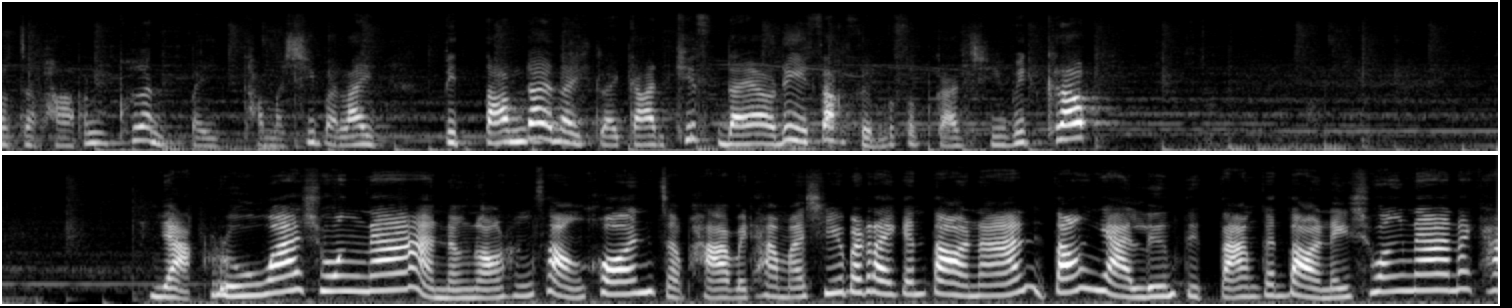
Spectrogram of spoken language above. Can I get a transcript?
เราจะพาเพื่อนๆ ไปทำอาชีพอะไร ติดตามได้ในรายการ Kids Diary สร้างเสริมประสบการณ์ชีวิตครับ อยากรู้ว่าช่วงหน้า น้องๆ ทั้งสองคนจะพาไปทำอาชีพอะไรกันต่อนั้น ต้องอย่าลืมติดตามกันต่อในช่วงหน้านะค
